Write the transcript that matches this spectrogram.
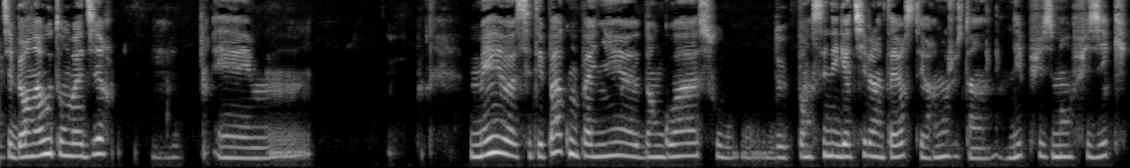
petit burn-out on va dire. Mmh. Et, mais euh, c'était pas accompagné euh, d'angoisse ou de pensées négatives à l'intérieur, c'était vraiment juste un, épuisement physique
